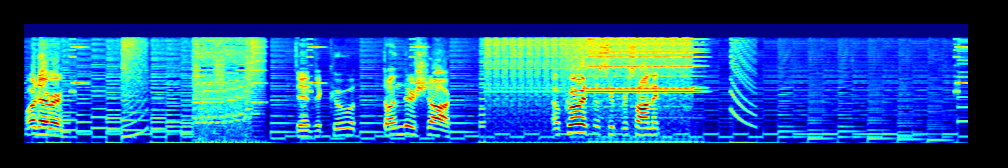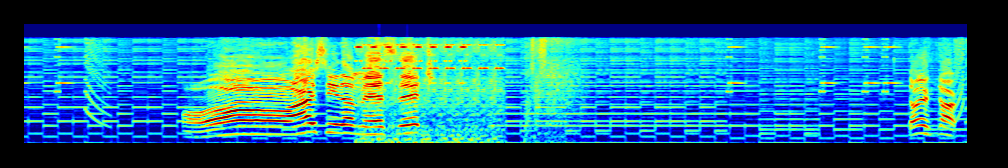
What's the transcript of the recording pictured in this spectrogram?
Whatever. Tentacool Thundershock. Of course, the supersonic. Oh, I see the message. Thundershock.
